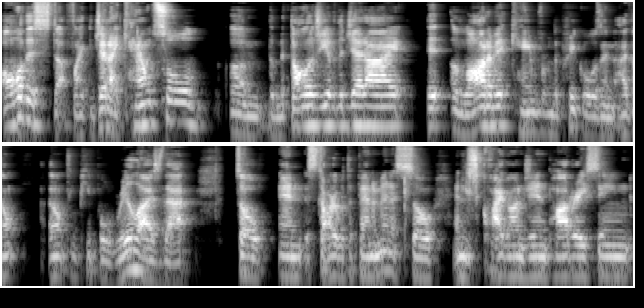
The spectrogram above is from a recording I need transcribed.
all this stuff, like the Jedi Council, um, the mythology of the Jedi, it a lot of it came from the prequels, and I don't I don't think people realize that. So and it started with the Phantom Menace. So and just Qui Gon Jinn, pod racing,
